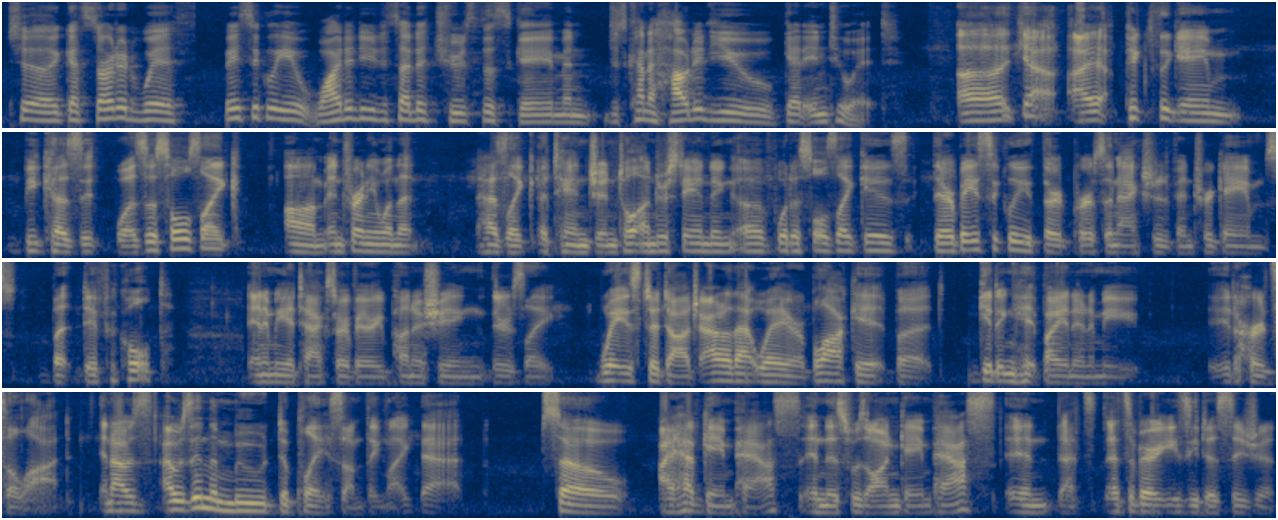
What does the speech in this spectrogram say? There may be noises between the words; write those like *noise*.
to get started with basically why did you decide to choose this game and just kind of how did you get into it? Uh, yeah, I picked the game because it was a Souls like. Um, and for anyone that has like a tangential understanding of what a Souls like is, they're basically third person action adventure games, but difficult. Enemy attacks are very punishing. There's like ways to dodge out of that way or block it, but getting hit by an enemy it hurts a lot. And I was I was in the mood to play something like that. So I have Game Pass, and this was on Game Pass, and that's that's a very easy decision.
